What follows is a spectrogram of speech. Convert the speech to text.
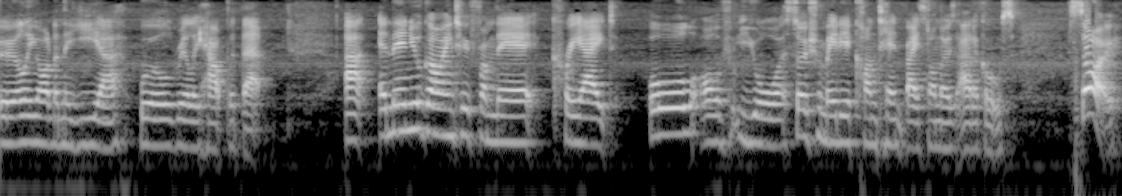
early on in the year will really help with that. Uh, and then you're going to, from there, create all of your social media content based on those articles. So,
